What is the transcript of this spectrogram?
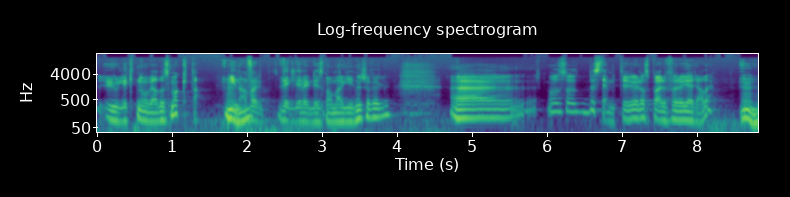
ulikt noe vi hadde smakt. da Innafor veldig veldig små marginer, selvfølgelig. Uh, og så bestemte vi vel oss bare for å gjøre det. Mm.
